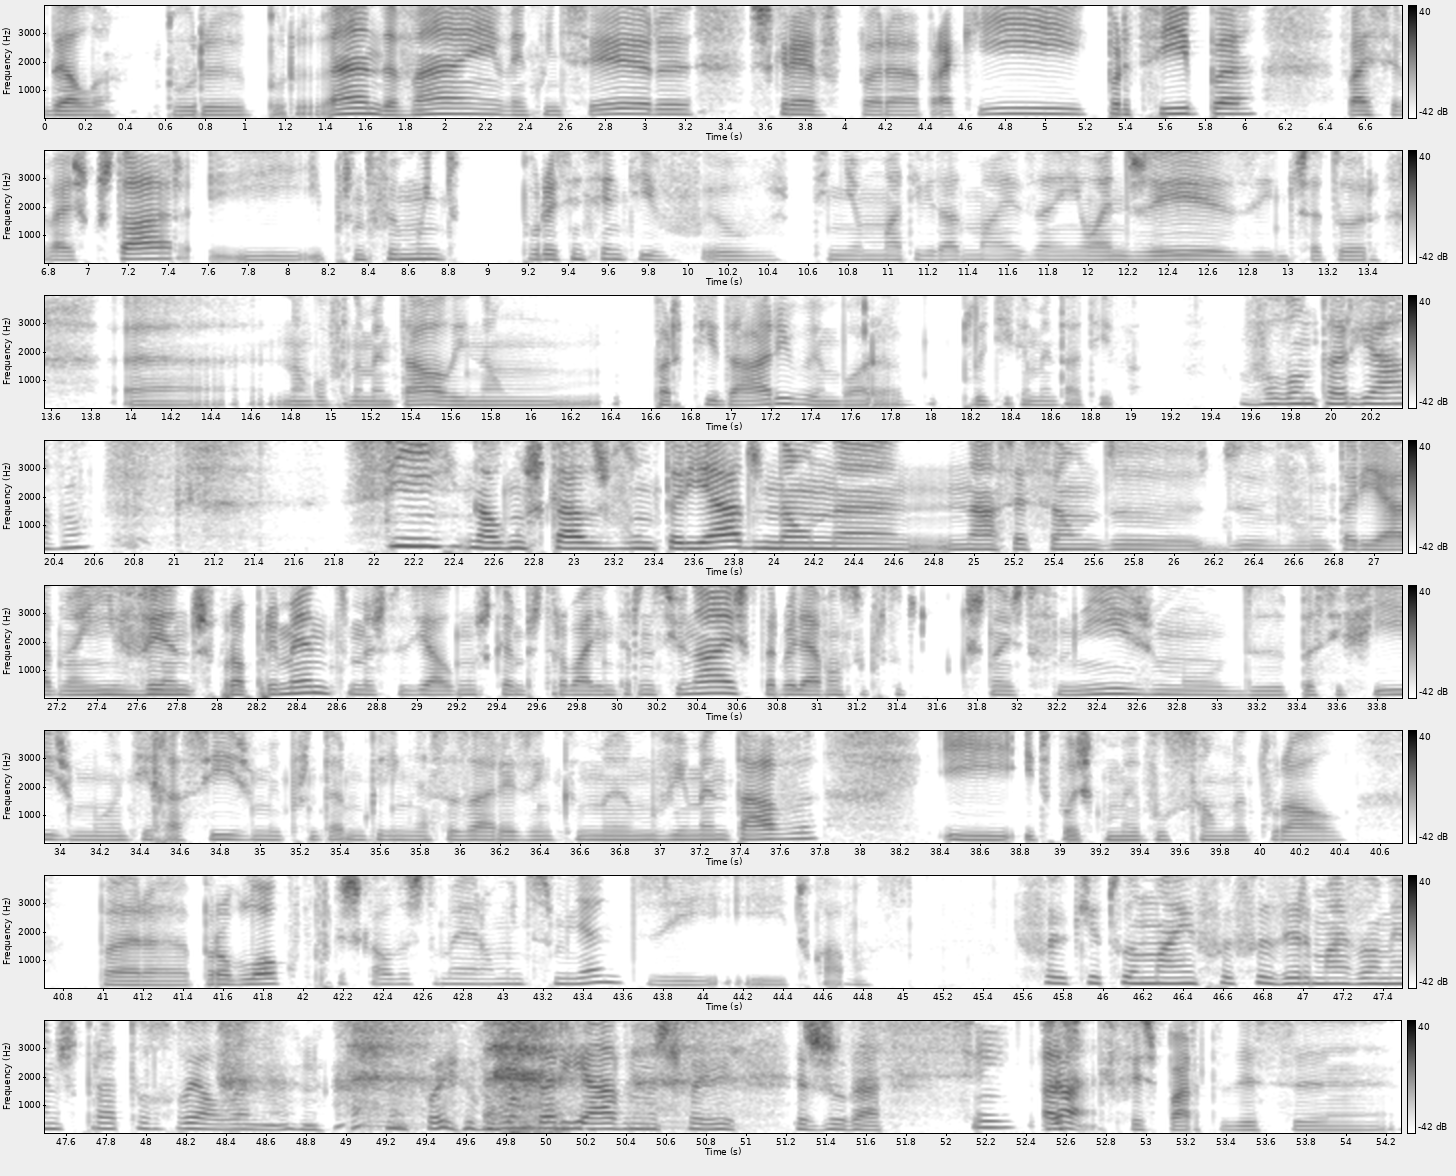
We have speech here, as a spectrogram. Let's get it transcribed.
dela. Por, uh, por anda, vem, vem conhecer, escreve para, para aqui, participa, vai ser, vais gostar. E, e, portanto, foi muito por esse incentivo. Eu tinha uma atividade mais em ONGs e no setor uh, não governamental e não partidário, embora politicamente ativa. Voluntariado? Sim, em alguns casos voluntariado, não na, na seção de, de, voluntariado em eventos propriamente, mas fazia alguns campos de trabalho internacionais que trabalhavam sobretudo questões de feminismo, de pacifismo, antirracismo e portanto era um bocadinho nessas áreas em que me movimentava e, e depois com uma evolução natural para, para o bloco, porque as causas também eram muito semelhantes e, e tocavam-se. Foi o que a tua mãe foi fazer mais ou menos para a Torre Bela, não, não foi voluntariado, mas foi ajudar. Sim, Já... acho que fez parte desse,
